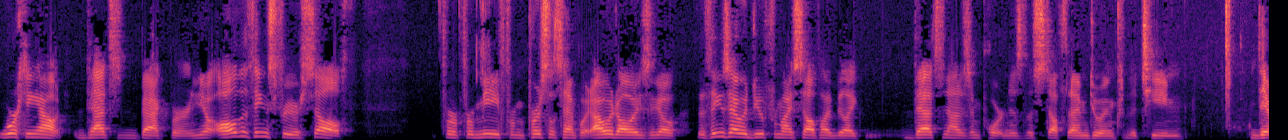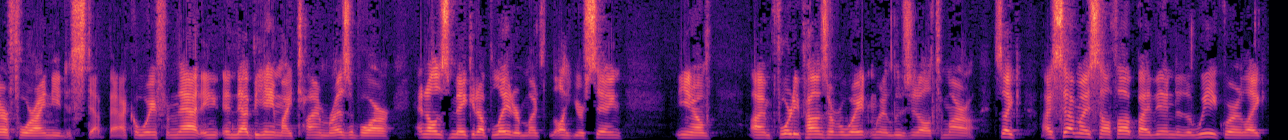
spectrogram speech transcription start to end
working out, that's backburn. You know, all the things for yourself for for me from a personal standpoint, I would always go the things I would do for myself. I'd be like, that's not as important as the stuff that I'm doing for the team. Therefore, I need to step back away from that, and, and that became my time reservoir. And I'll just make it up later, much like you're saying. You know, I'm 40 pounds overweight. I'm going to lose it all tomorrow. It's like I set myself up by the end of the week where like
